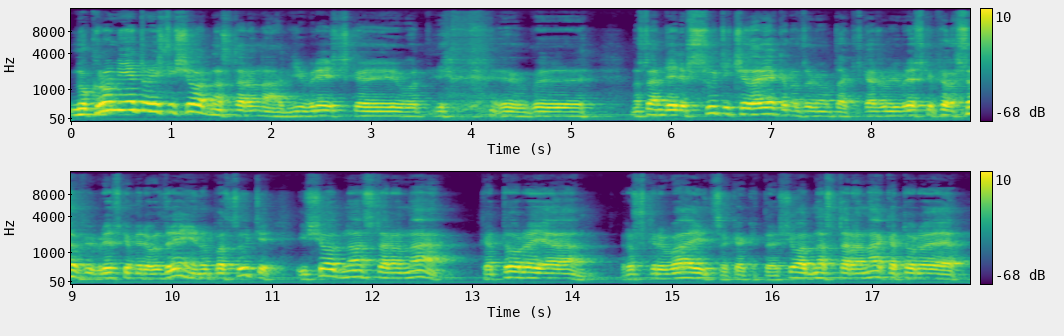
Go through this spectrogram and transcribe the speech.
Но кроме этого есть еще одна сторона еврейская, вот, в, на самом деле в сути человека, назовем так, скажем, еврейской философии, в еврейском мировоззрении, но по сути еще одна сторона, которая раскрывается, как это, еще одна сторона, которая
